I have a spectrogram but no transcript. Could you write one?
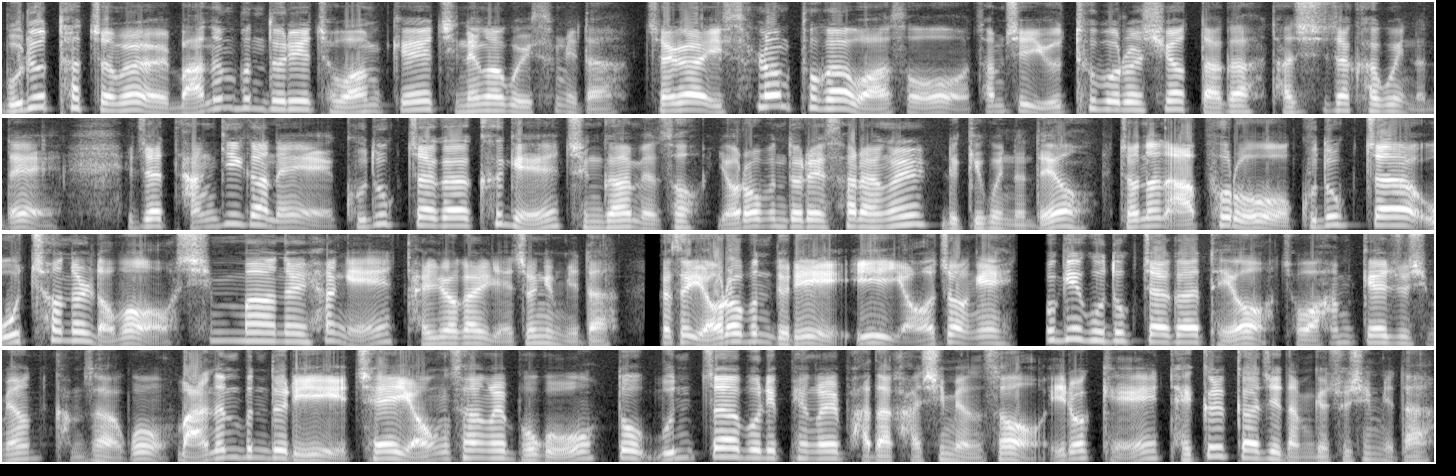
무료 타점을 많은 분들이 저와 함께 진행하고 있습니다. 제가 이 슬럼프가 와서 잠시 유튜브를 쉬었다가 다시 시작하고 있는데 이제 단기간에 구독자가 크게 증가하면서 여러분들의 사랑을 느끼고 있는데요. 저는 앞으로 구독자 5천을 넘어 10만을 향해 달려갈 예정입니다. 그래서 여러분들이 이 여정에 초기 구독자가 되어 저와 함께 해주시면 감사하고 많은 분들이 제 영상을 보고 또 문자 브리핑을 받아 가시면서 이렇게 댓글까지 남겨주십니다.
